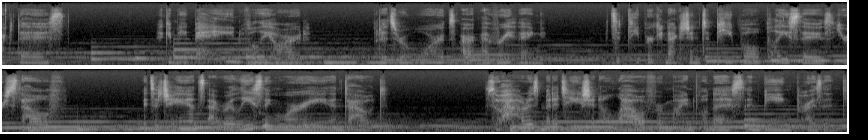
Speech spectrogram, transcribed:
practice. It can be painfully hard, but its rewards are everything. It's a deeper connection to people, places, yourself. It's a chance at releasing worry and doubt. So, how does meditation allow for mindfulness and being present?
